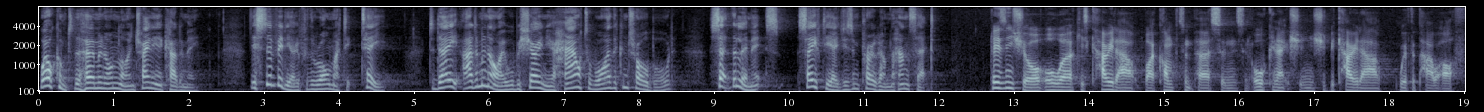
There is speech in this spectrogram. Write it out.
Welcome to the Hormann Online Training Academy. This is a video for the Rollmatic T. Today Adam and I will be showing you how to wire the control board, set the limits, safety edges and program the handset. Please ensure all work is carried out by competent persons and all connections should be carried out with the power off.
